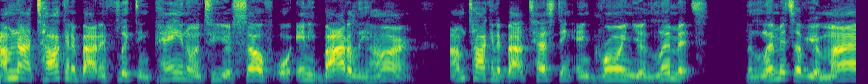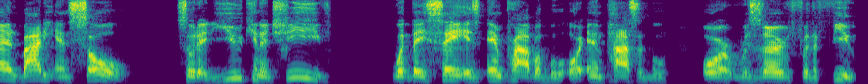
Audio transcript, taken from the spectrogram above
I'm not talking about inflicting pain onto yourself or any bodily harm. I'm talking about testing and growing your limits, the limits of your mind, body, and soul, so that you can achieve what they say is improbable or impossible or reserved for the few.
